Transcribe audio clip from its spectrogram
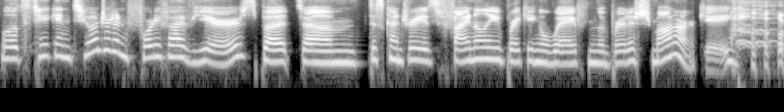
Well, it's taken 245 years, but um, this country is finally breaking away from the British monarchy. oh,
